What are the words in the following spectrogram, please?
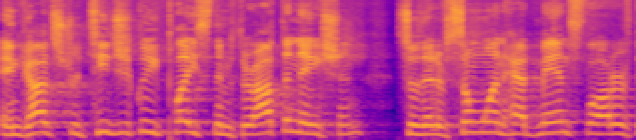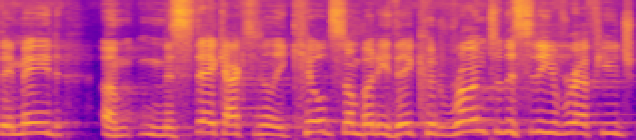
And God strategically placed them throughout the nation so that if someone had manslaughter, if they made a mistake, accidentally killed somebody, they could run to the city of refuge,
